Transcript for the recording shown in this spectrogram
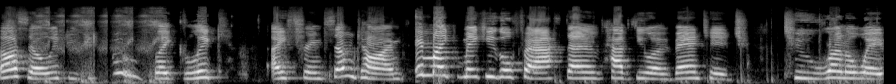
Also, if you like lick ice cream sometimes, it might make you go fast and have you advantage to run away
